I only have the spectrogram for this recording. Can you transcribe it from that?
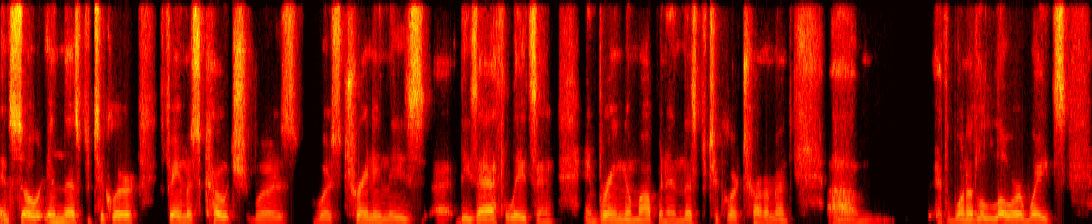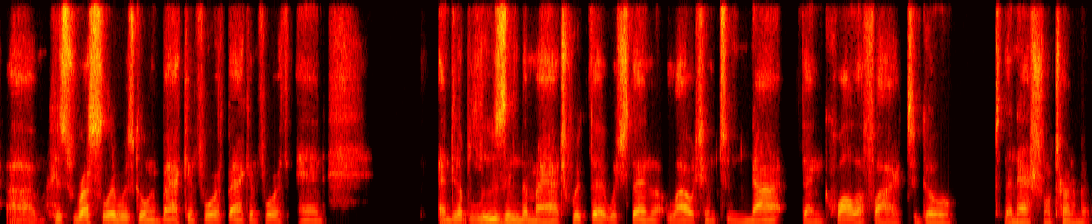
And so, in this particular, famous coach was was training these uh, these athletes and and bringing them up. And in this particular tournament, um, at one of the lower weights, uh, his wrestler was going back and forth, back and forth, and ended up losing the match with that, which then allowed him to not then qualify to go to the national tournament.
